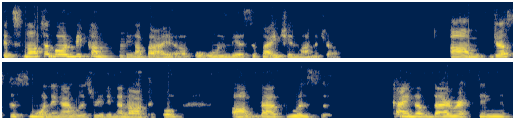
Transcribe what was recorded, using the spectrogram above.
it's not about becoming a buyer or only a supply chain manager. Um, just this morning, I was reading an article um, that was kind of directing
